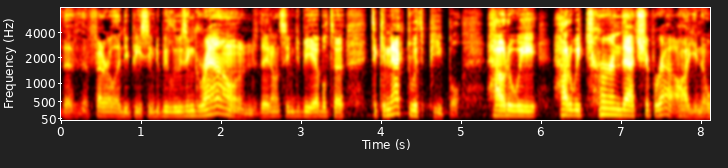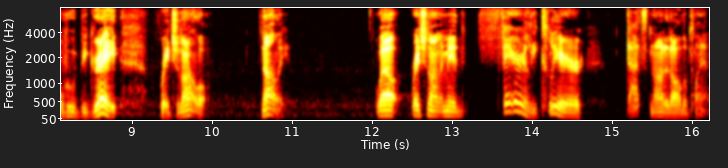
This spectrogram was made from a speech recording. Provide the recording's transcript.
the, the federal NDP seem to be losing ground. They don't seem to be able to to connect with people. How do we how do we turn that ship around? Oh, you know who would be great? Rachel Notley. Notley. Well, Rachel Notley made fairly clear that's not at all the plan.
